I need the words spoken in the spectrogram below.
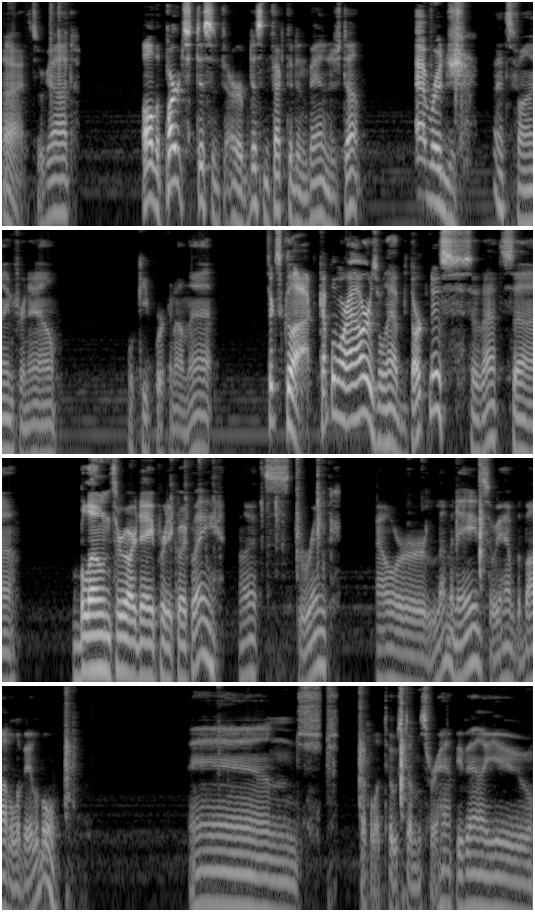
Alright, so we got all the parts disin disinfected and bandaged up. Average. That's fine for now. We'll keep working on that. Six o'clock. A couple more hours, we'll have darkness. So that's uh, blown through our day pretty quickly. Let's drink our lemonade so we have the bottle available. And a couple of toast-ems for happy value.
